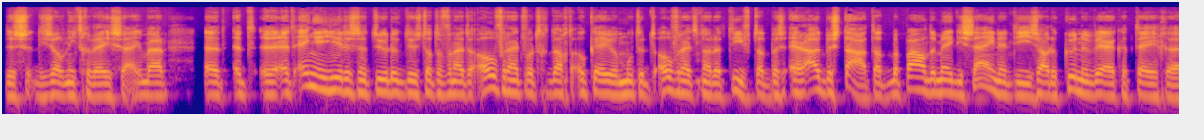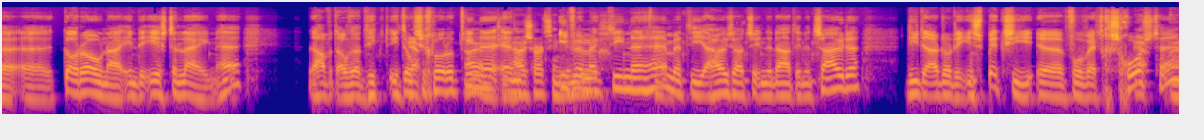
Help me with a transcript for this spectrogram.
dus die zal niet geweest zijn. Maar het, het, het enge hier is natuurlijk dus dat er vanuit de overheid wordt gedacht: oké, we moeten het overheidsnarratief dat eruit bestaat, dat bepaalde medicijnen die zouden kunnen werken tegen uh, corona in de eerste lijn. Hè, dan hadden we het over dat hydroxychloroquine ja. Oh ja, en ivermectine, hè, met die huisartsen inderdaad in het zuiden die daar door de inspectie uh, voor werd geschorst. hè?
